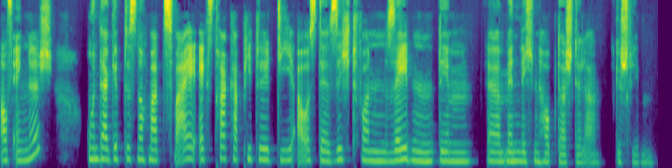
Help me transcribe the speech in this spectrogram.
auf Englisch. Und da gibt es nochmal zwei extra Kapitel, die aus der Sicht von Zayden, dem äh, männlichen Hauptdarsteller, geschrieben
